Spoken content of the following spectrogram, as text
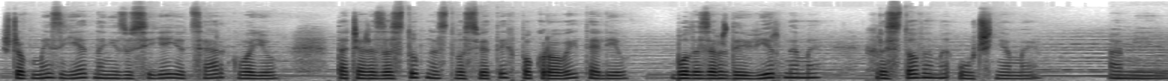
щоб ми, з'єднані з усією церквою та через заступництво святих покровителів, були завжди вірними Христовими учнями. Амінь.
